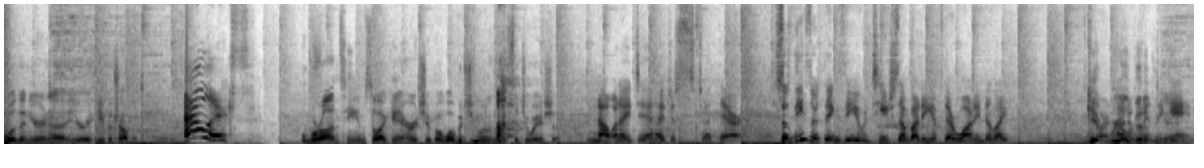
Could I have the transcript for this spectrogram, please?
Well, then you're in a you're a heap of trouble. Alex! We're on team, so I can't hurt you. But what would you do in that situation? Not what I did, I just stood there. So these are things that you would teach somebody if they're wanting to like, Get Learn real how to good at the the game.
